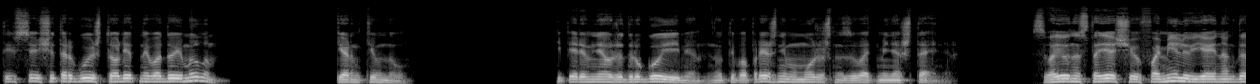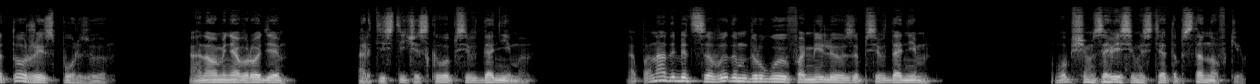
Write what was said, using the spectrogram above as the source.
Ты все еще торгуешь туалетной водой и мылом?» Керн кивнул. «Теперь у меня уже другое имя, но ты по-прежнему можешь называть меня Штайнер. Свою настоящую фамилию я иногда тоже использую. Она у меня вроде артистического псевдонима. А понадобится, выдам другую фамилию за псевдоним. В общем, в зависимости от обстановки.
